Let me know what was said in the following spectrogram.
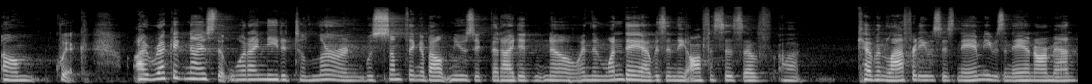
um, quick i recognized that what i needed to learn was something about music that i didn't know and then one day i was in the offices of uh, Kevin Lafferty was his name. He was an A&R man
